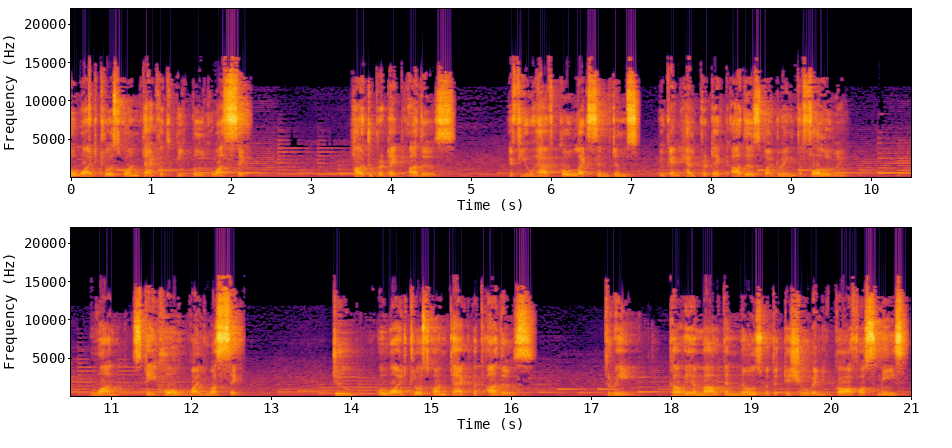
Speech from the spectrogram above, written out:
Avoid close contact with people who are sick. How to protect others? If you have cold like symptoms, you can help protect others by doing the following 1. Stay home while you are sick. 2. Avoid close contact with others. 3. Cover your mouth and nose with a tissue when you cough or sneeze,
